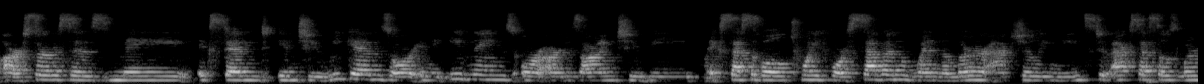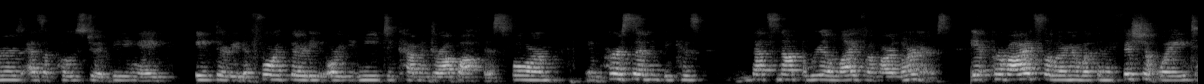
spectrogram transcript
Our services may extend into weekends or in the evenings or are designed to be accessible 24 7 when the learner actually needs to access those learners as opposed to it being a 8.30 to 4.30 or you need to come and drop off this form in person because that's not the real life of our learners. It provides the learner with an efficient way to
